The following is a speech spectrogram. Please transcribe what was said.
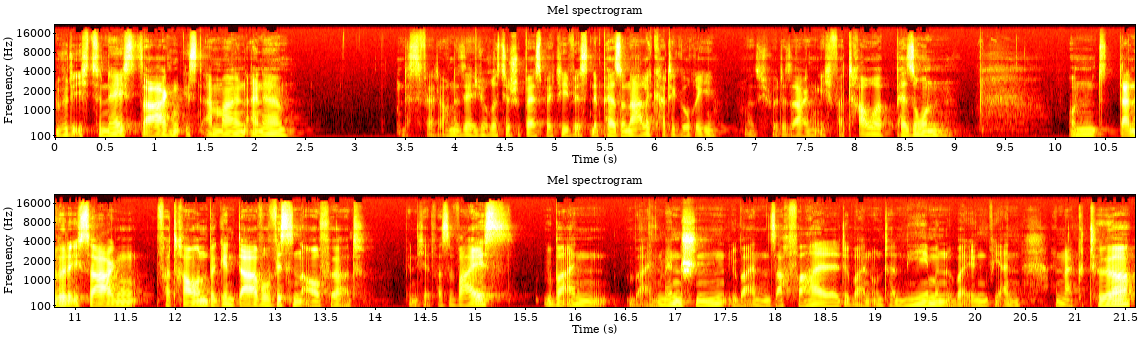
würde ich zunächst sagen, ist einmal eine, das ist vielleicht auch eine sehr juristische Perspektive, ist eine personale Kategorie. Also ich würde sagen, ich vertraue Personen. Und dann würde ich sagen, Vertrauen beginnt da, wo Wissen aufhört. Wenn ich etwas weiß über einen, über einen Menschen, über einen Sachverhalt, über ein Unternehmen, über irgendwie einen, einen Akteur,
